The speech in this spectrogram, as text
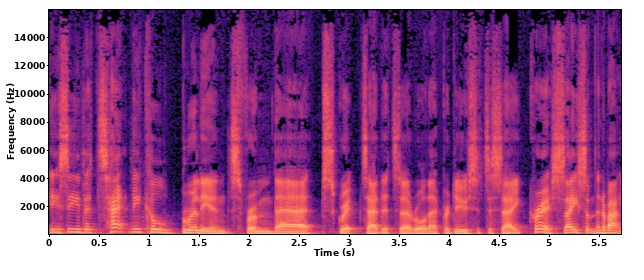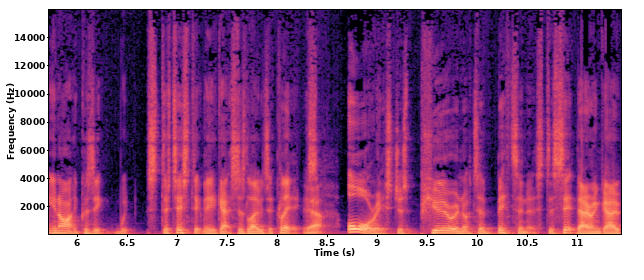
It's either technical brilliance from their script editor or their producer to say, Chris, say something about United because it w- statistically it gets us loads of clicks. Yeah. Or it's just pure and utter bitterness to sit there and go,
